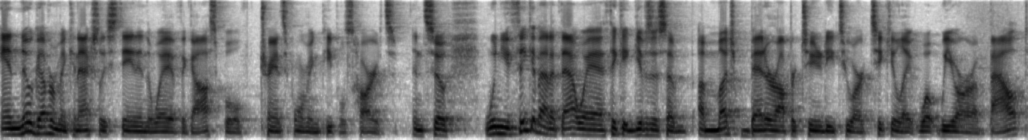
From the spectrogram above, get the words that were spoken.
and no government can actually stand in the way of the gospel transforming people's hearts. And so when you think about it that way, I think it gives us a, a much better opportunity to articulate what we are about,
